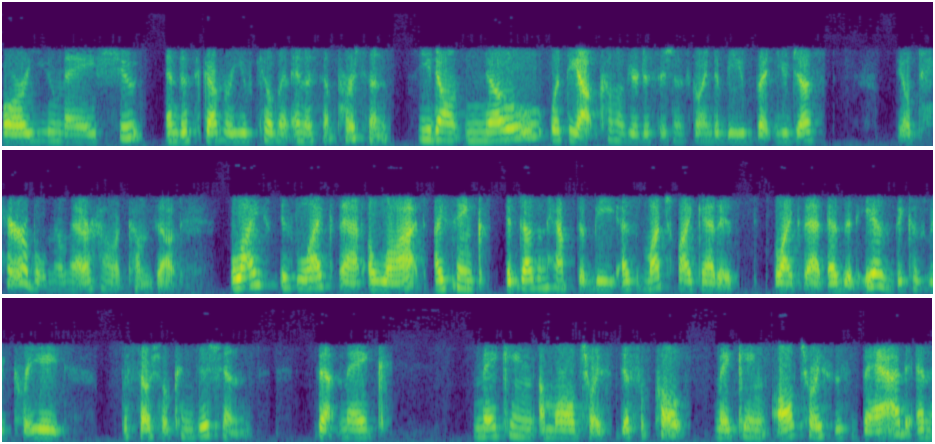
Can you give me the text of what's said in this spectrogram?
or you may shoot and discover you've killed an innocent person. You don't know what the outcome of your decision is going to be, but you just feel terrible no matter how it comes out life is like that a lot. I think it doesn't have to be as much like it like that as it is because we create the social conditions that make making a moral choice difficult, making all choices bad, and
